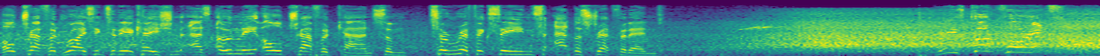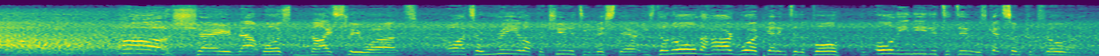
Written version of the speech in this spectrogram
Old Trafford rising to the occasion as only Old Trafford can. Some terrific scenes at the Stretford end. He's gone for it! Oh, shame, that was nicely worked. Oh, it's a real opportunity missed there. He's done all the hard work getting to the ball, and all he needed to do was get some control on it.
